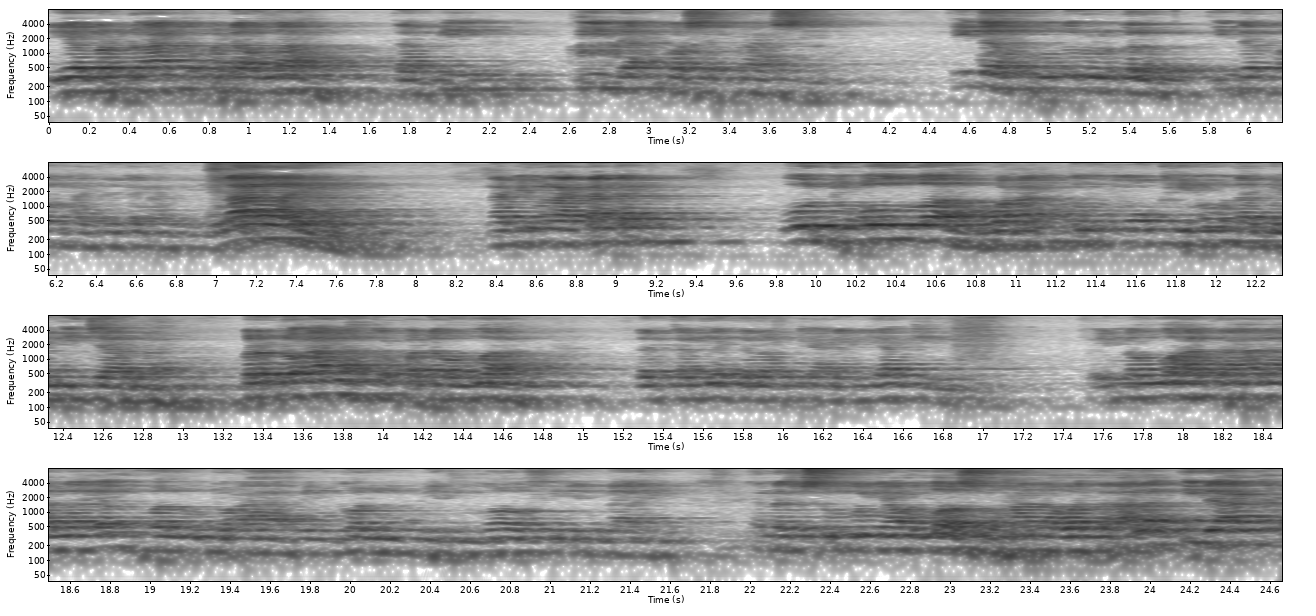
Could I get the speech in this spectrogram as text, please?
Dia berdoa kepada Allah tapi tidak konsentrasi, tidak hudurul qalb, tidak menghadirkan hati, lalai. Nabi mengatakan, "Ud'ullah wa antum muqinuna bil ijabah." Berdoalah kepada Allah dan kalian dalam keadaan yakin. Inna Allah Ta'ala la yaqbalu du'a min qalbin lahi. Karena sesungguhnya Allah Subhanahu wa taala tidak akan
